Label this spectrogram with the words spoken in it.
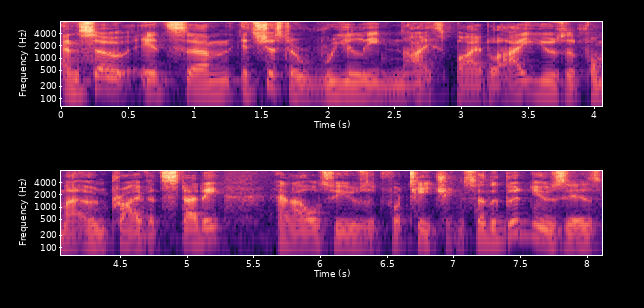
and so it's um, it's just a really nice Bible. I use it for my own private study, and I also use it for teaching. So the good news is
